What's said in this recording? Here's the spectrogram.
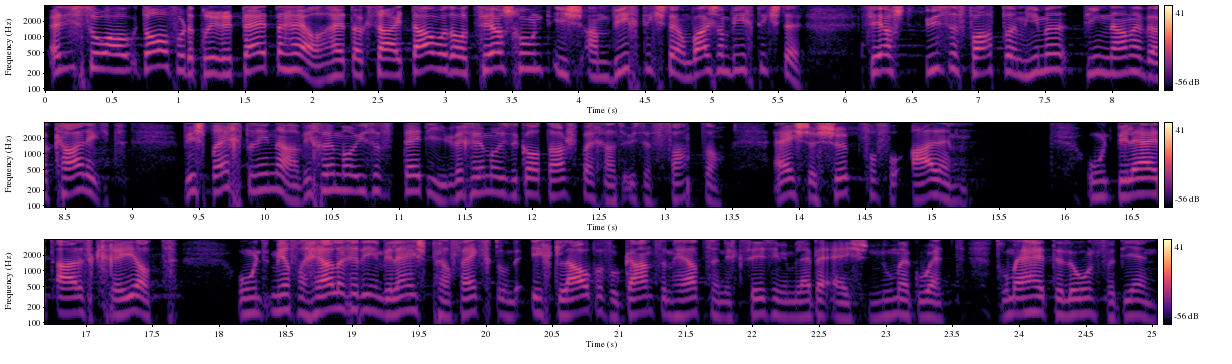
es ist so auch da von den Prioritäten her, hat er gesagt, da, wo da zuerst kommt, ist am wichtigsten. Und was ist am wichtigsten? Zuerst, unser Vater im Himmel, dein Name wird geheiligt. Wie spricht er ihn an? Wie können wir unseren Daddy, wie können wir unseren Gott ansprechen als unser Vater? Er ist der Schöpfer von allem. Und weil er hat alles kreiert. Und wir verherrlichen ihn, weil er ist perfekt. Und ich glaube von ganzem Herzen, und ich sehe es in meinem Leben, er ist nur gut. Darum er hat den Lohn verdient,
